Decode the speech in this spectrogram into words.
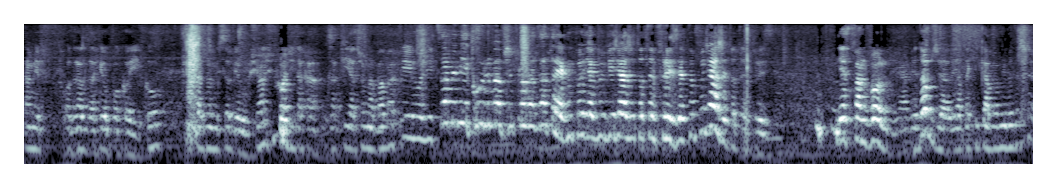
Tam jest od razu do takiego pokoiku. Każą mi sobie usiąść. Wchodzi taka zapijaczona baba i mówi, co wy mnie kurwa przyprowadzacie? Jakbym, powie- jakbym wiedziała, że to ten fryzjer, to powiedziała, że to ten fryzjer. Jest pan wolny. Ja mówię, dobrze, ale ja taki kawał nie będę szedł.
